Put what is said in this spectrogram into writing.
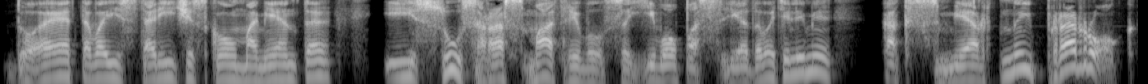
До этого исторического момента Иисус рассматривался его последователями как смертный пророк,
